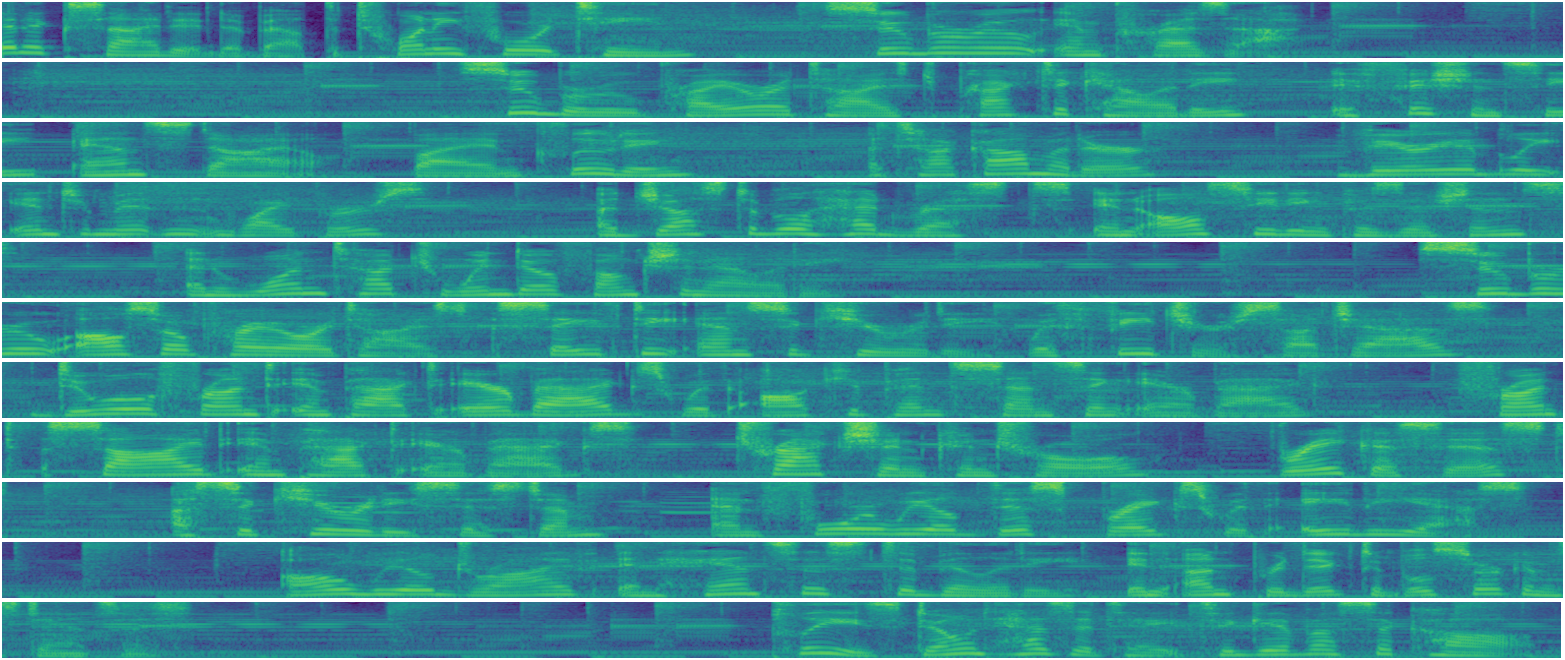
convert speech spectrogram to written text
Get excited about the 2014 Subaru Impreza. Subaru prioritized practicality, efficiency, and style by including a tachometer, variably intermittent wipers, adjustable headrests in all seating positions, and one-touch window functionality. Subaru also prioritized safety and security with features such as dual front impact airbags with occupant sensing airbag, front side impact airbags, traction control, brake assist, a security system, and four-wheel disc brakes with ABS. All-wheel drive enhances stability in unpredictable circumstances. Please don't hesitate to give us a call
